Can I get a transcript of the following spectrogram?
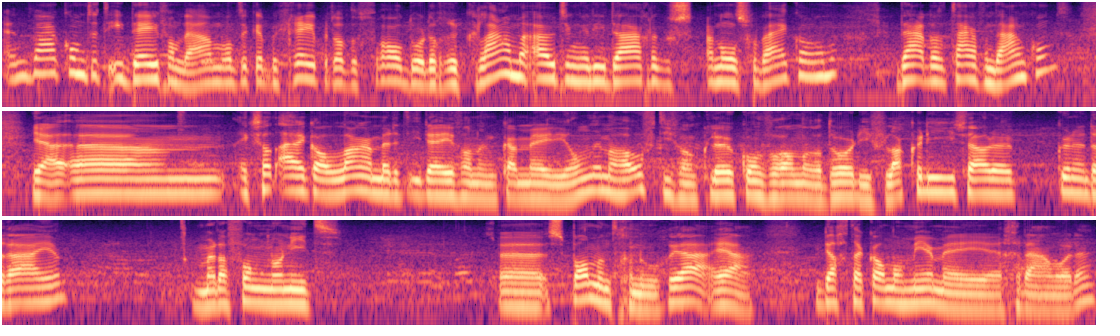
En waar komt het idee vandaan? Want ik heb begrepen dat het vooral door de reclameuitingen die dagelijks aan ons voorbij komen, daar, dat het daar vandaan komt. Ja, ehm, ik zat eigenlijk al langer met het idee van een chameleon in mijn hoofd. Die van kleur kon veranderen door die vlakken die zouden kunnen draaien. Maar dat vond ik nog niet eh, spannend genoeg. Ja, ja. Ik dacht, daar kan nog meer mee eh, gedaan worden.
